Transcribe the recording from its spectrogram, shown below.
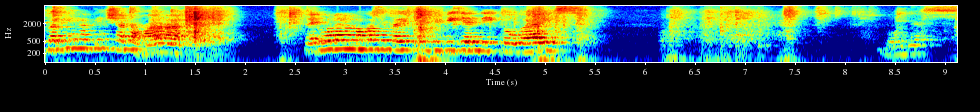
So, dalhin natin siya lahat. Dahil wala naman kasi tayo pagbibigyan dito, guys. Bonus.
